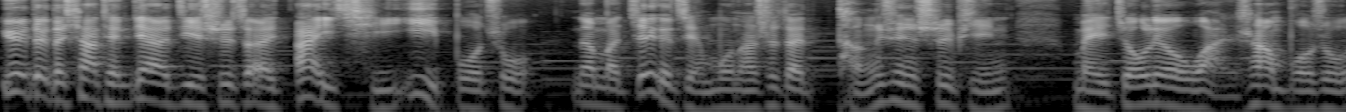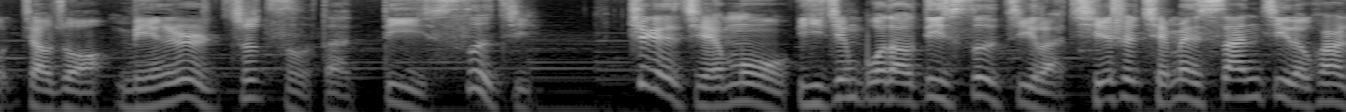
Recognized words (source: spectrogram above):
乐队的夏天》第二季是在爱奇艺播出，那么这个节目呢是在腾讯视频每周六晚上播出，叫做《明日之子》的第四季。这个节目已经播到第四季了，其实前面三季的话，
